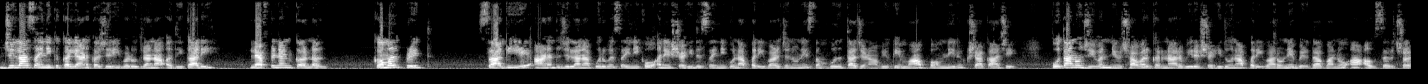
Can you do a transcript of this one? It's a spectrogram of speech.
જિલ્લા સૈનિક કલ્યાણ કચેરી વડોદરાના અધિકારી, લેફ્ટનન્ટ કર્નલ કમલપ્રીત સાગીએ આણંદ જિલ્લાના પૂર્વ સૈનિકો અને શહીદ સૈનિકોના પરિવારજનોને સંબોધતા જણાવ્યું કે મા બોમ્બની રક્ષા કાજે પોતાનું જીવન ન્યોછાવર કરનાર વીર શહીદોના પરિવારોને બિરદાવવાનો આ અવસર છે.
